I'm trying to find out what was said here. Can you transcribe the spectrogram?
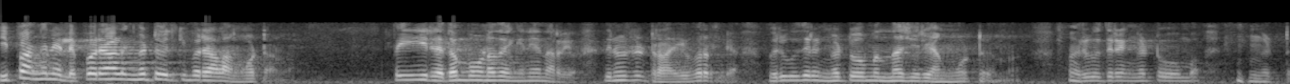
ഇപ്പൊ അങ്ങനെയല്ല ഇപ്പൊ ഒരാൾ ഇങ്ങോട്ട് വലിക്കുമ്പോൾ ഒരാൾ അങ്ങോട്ടാണ്. ഇപ്പൊ ഈ രഥം പോണത് എങ്ങനെയാണെന്നറിയോ? ഇതിനൊരു ഡ്രൈവർ ഇല്ല. ഒരു കുതിര ഇങ്ങോട്ട് പോകുമ്പോൾ എന്നാ ശരി അങ്ങോട്ട് എന്ന്. ഒരു കുതിര ഇങ്ങോട്ട് പോകുമ്പോൾ ഇങ്ങോട്ട്.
